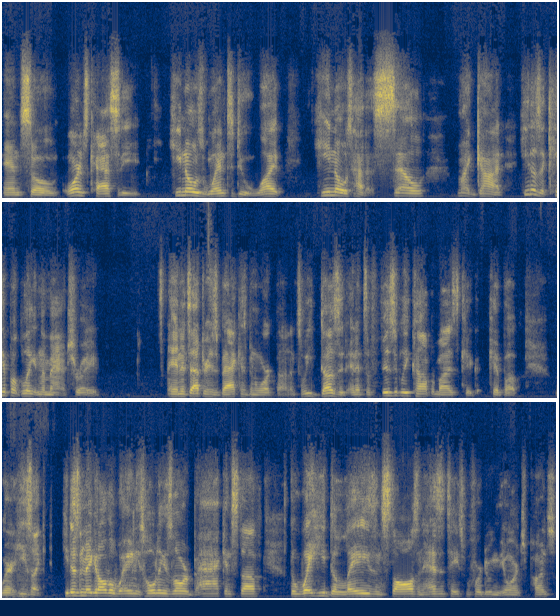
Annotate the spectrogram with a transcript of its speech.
And so Orange Cassidy, he knows when to do what. He knows how to sell. My God, he does a kip up late in the match, right? And it's after his back has been worked on, and so he does it, and it's a physically compromised kick, kip up, where he's like he doesn't make it all the way, and he's holding his lower back and stuff. The way he delays and stalls and hesitates before doing the orange punch,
